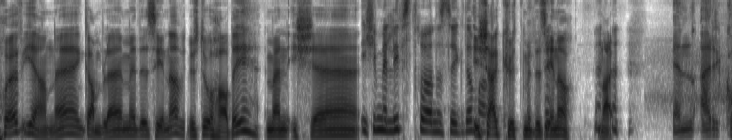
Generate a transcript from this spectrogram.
Prøv gjerne gamle medisiner hvis du har de, men ikke, Ikke med livstruende sykdommer? ikke akuttmedisiner. Nei. NRK.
